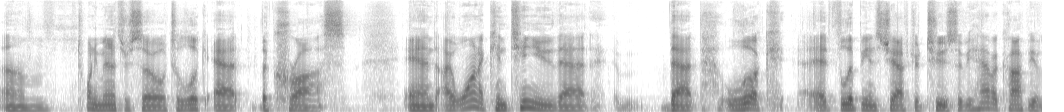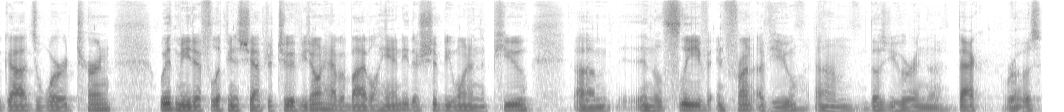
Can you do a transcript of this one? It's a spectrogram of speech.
um, 20 minutes or so to look at the cross, and I want to continue that that look at Philippians chapter 2. So if you have a copy of God's Word, turn with me to Philippians chapter 2. If you don't have a Bible handy, there should be one in the pew, um, in the sleeve in front of you, um, those of you who are in the back rows.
